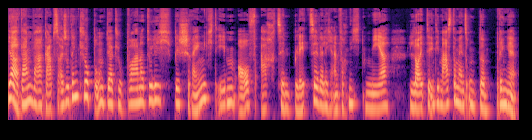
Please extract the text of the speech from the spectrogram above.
Ja, dann war, gab's also den Club und der Club war natürlich beschränkt eben auf 18 Plätze, weil ich einfach nicht mehr Leute in die Masterminds unterbringe.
